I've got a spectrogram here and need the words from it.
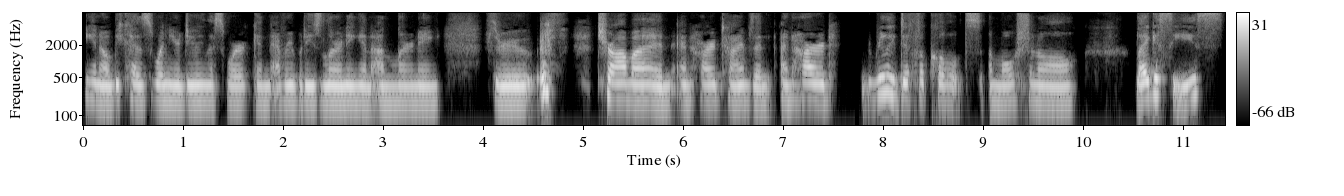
you know, because when you're doing this work and everybody's learning and unlearning through trauma and, and hard times and, and hard, really difficult emotional legacies,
